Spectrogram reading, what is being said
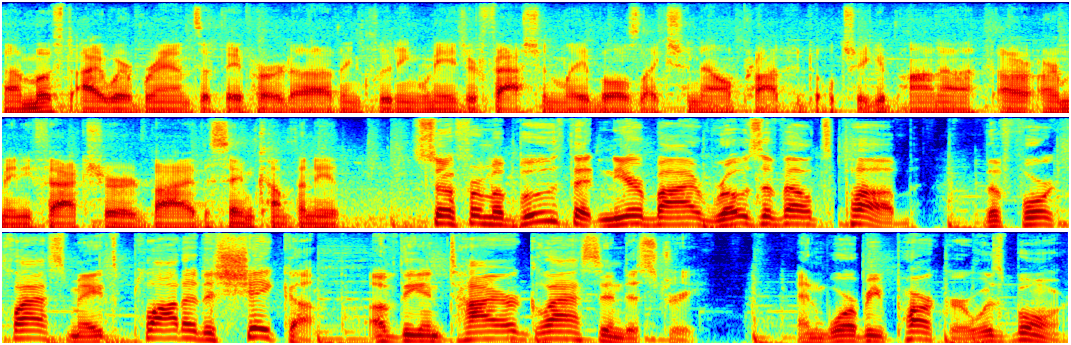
uh, most eyewear brands that they've heard of, including major fashion labels like Chanel, Prada, Dolce & Gabbana, are, are manufactured by the same company. So from a booth at nearby Roosevelt's Pub, the four classmates plotted a shakeup of the entire glass industry, and Warby Parker was born.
